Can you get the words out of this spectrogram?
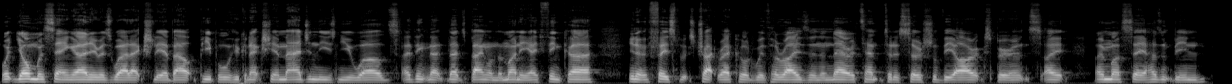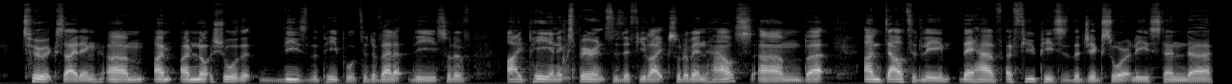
what Jon was saying earlier as well, actually, about people who can actually imagine these new worlds. I think that that's bang on the money. I think, uh, you know, Facebook's track record with Horizon and their attempt at a social VR experience, I, I must say, hasn't been too exciting. Um, I'm, I'm not sure that these are the people to develop the sort of IP and experiences, if you like, sort of in house. Um, but undoubtedly, they have a few pieces of the jigsaw at least, and uh,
